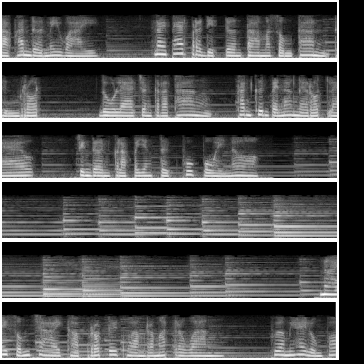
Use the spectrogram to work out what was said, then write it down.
หากท่านเดินไม่ไหวนายแพทย์ประดิษฐ์เดินตามมาส่งท่านถึงรถ ดูแลจนกระทั่ง ท่านขึ้นไปนั่งในรถแล้ว จึงเดินกลับไปยังตึกผู้ป่วยนอกนายสมชายขับรถด้วยความระมัดระวัง เพื่อไม่ให้หลวงพ่อ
